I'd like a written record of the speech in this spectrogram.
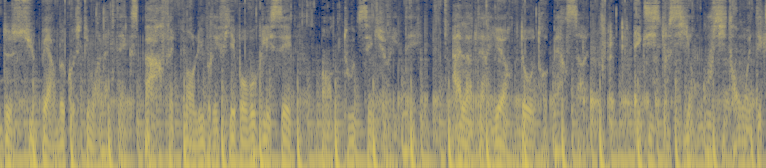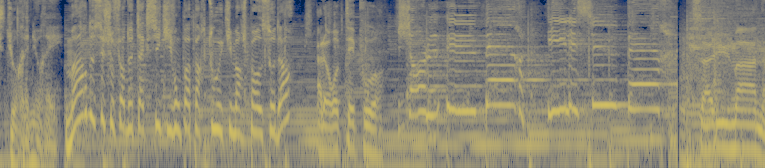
De superbes costumes en latex, parfaitement lubrifiés pour vous glisser en toute sécurité. À l'intérieur d'autres personnes. Existent aussi en goût citron et texture rainurée. Marre de ces chauffeurs de taxi qui vont pas partout et qui marchent pas au soda? Alors optez pour Jean le Uber, il est super. Salut man,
